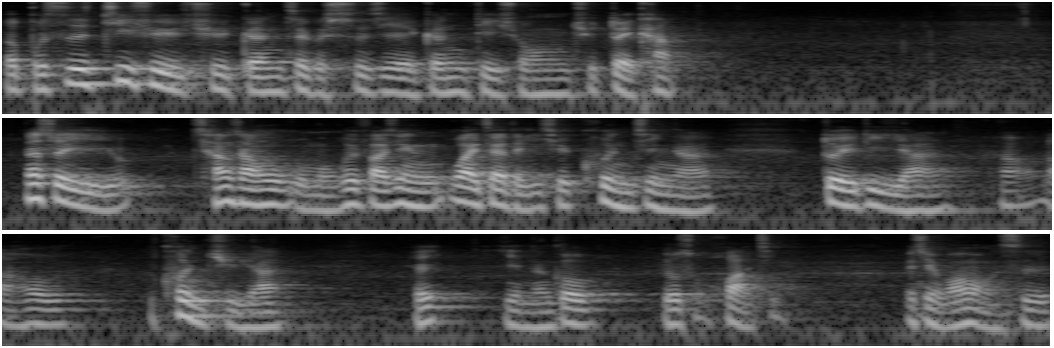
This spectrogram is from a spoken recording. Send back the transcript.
而不是继续去跟这个世界、跟弟兄去对抗。那所以常常我们会发现外在的一些困境啊、对立啊、啊，然后困局啊，哎，也能够有所化解，而且往往是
